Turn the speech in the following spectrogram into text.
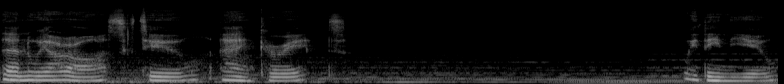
Then we are asked to anchor it within you.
